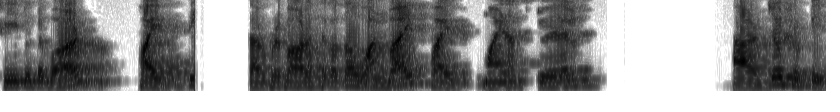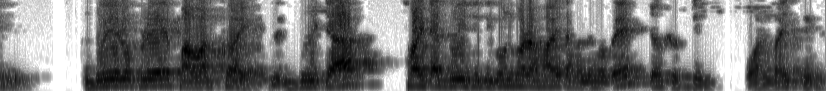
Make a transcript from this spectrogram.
three to the power five তার উপরে পাওয়ার আছে কত? One by five minus twelve আর চৌষট্টি। দুইয়ের উপরে পাওয়ার ছয়, দুইটা, ছয়টা দুই যদি গুণ করা হয় তাহলে হবে চৌষট্টি one by six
